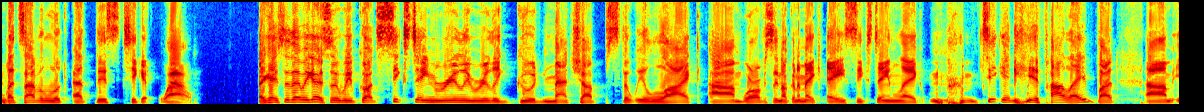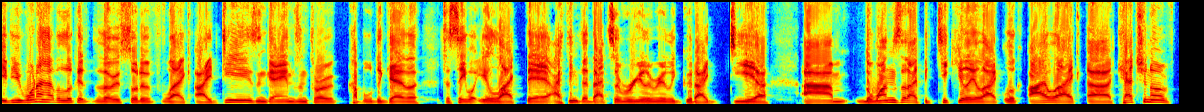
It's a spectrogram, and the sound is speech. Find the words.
Let's have a look at this ticket. Wow. Okay, so there we go. So we've got 16 really, really good matchups that we like. Um, we're obviously not going to make a 16 leg ticket here, parlay, but um, if you want to have a look at those sort of like ideas and games and throw a couple together to see what you like there, I think that that's a really, really good idea. Um, the ones that I particularly like, look, I like uh, Khachanov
